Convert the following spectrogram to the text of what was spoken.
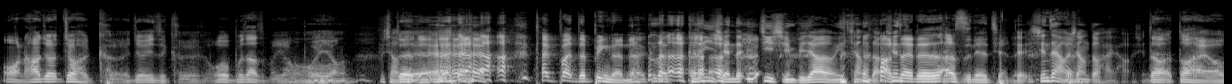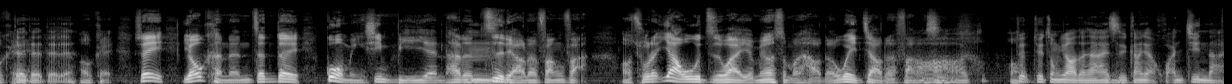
哦，然后就就很咳，就一直咳，我也不知道怎么用，不会用，不晓得，太笨的病人了，可能以前的剂型比较容易呛到，现在都是二十年前的，对，现在好像都还好，都都还 OK，对对对对，OK，所以有可能针对过敏性鼻炎，它的治疗的方法哦，除了药物之外，有没有什么好的喂教的方式？最最重要的，那还是刚讲环境呐，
